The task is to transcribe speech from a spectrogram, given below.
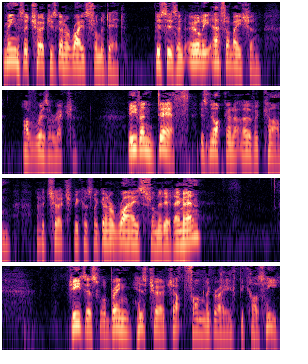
means the church is going to rise from the dead. This is an early affirmation of resurrection. Even death is not going to overcome the church because we're going to rise from the dead. Amen? Jesus will bring his church up from the grave because he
